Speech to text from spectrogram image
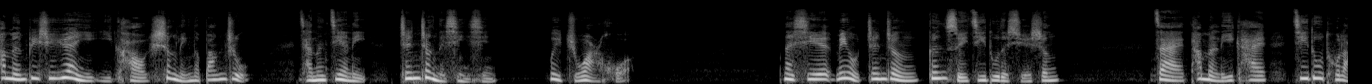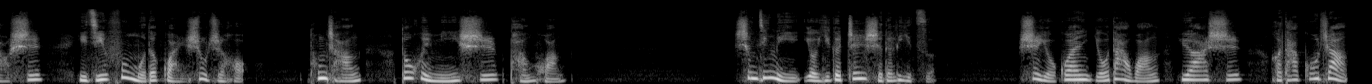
他们必须愿意依靠圣灵的帮助，才能建立真正的信心，为主而活。那些没有真正跟随基督的学生，在他们离开基督徒老师以及父母的管束之后，通常都会迷失、彷徨。圣经里有一个真实的例子，是有关犹大王约阿施和他姑丈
